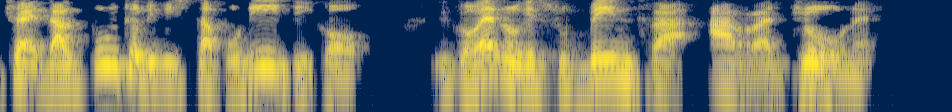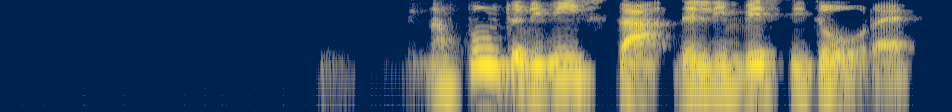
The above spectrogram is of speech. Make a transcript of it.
cioè dal punto di vista politico, il governo che subentra ha ragione. Dal punto di vista dell'investitore,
